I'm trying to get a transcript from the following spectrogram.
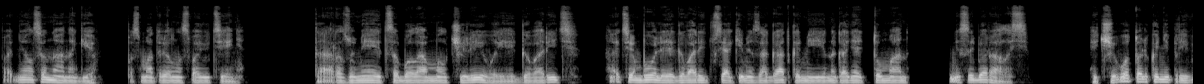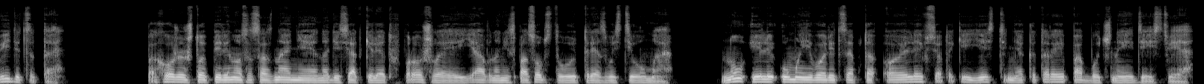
Поднялся на ноги, посмотрел на свою тень. Та, разумеется, была молчаливой и говорить, а тем более говорить всякими загадками и нагонять туман, не собиралась. И чего только не привидится-то. Похоже, что переносы сознания на десятки лет в прошлое явно не способствуют трезвости ума. Ну или у моего рецепта Ойли все-таки есть некоторые побочные действия.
